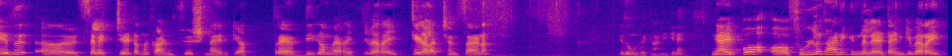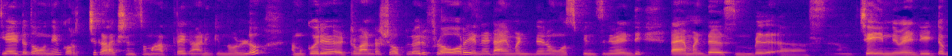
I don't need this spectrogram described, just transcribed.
ഏത് സെലക്ട് ചെയ്യട്ടെന്ന് കൺഫ്യൂഷൻ ആയിരിക്കും. അത്രയധികം വെറൈറ്റി വെറൈറ്റി കളക്ഷൻസ് ആണ്. ഇതും കൂടെ കാണിക്കണേ. ഞാനിപ്പോൾ ഫുള്ള് കാണിക്കുന്നില്ല കേട്ടോ. എനിക്ക് വെറൈറ്റി ആയിട്ട് തോന്നിയ കുറച്ച് കളക്ഷൻസ് മാത്രമേ കാണിക്കുന്നുള്ളൂ. നമുക്കൊരു ട്രിവാൻഡ്രം ഷോപ്പിൽ ഒരു ഫ്ലോർ തന്നെ ഡയമണ്ടിന്റെ നോസ്പിൻസിന് വേണ്ടി ഡയമണ്ട് സിമ്പിൾ ചെയിനിന് വേണ്ടിയിട്ടും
